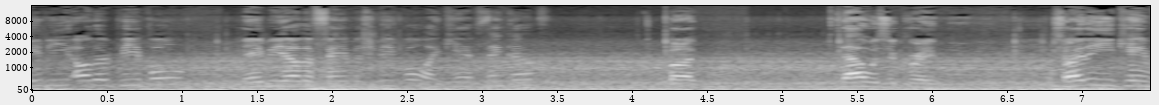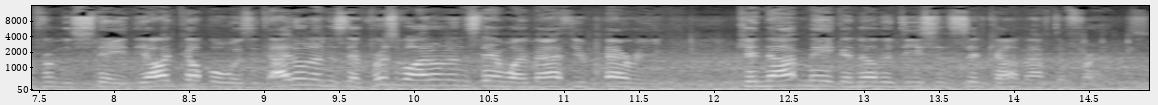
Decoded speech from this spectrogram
Uh, maybe other people, maybe other famous people I can't think of. But that was a great movie. So I think he came from the state. The Odd Couple was. I don't understand. First of all, I don't understand why Matthew Perry cannot make another decent sitcom after Friends.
